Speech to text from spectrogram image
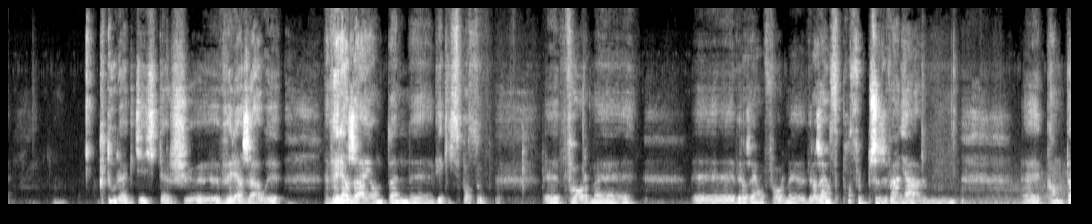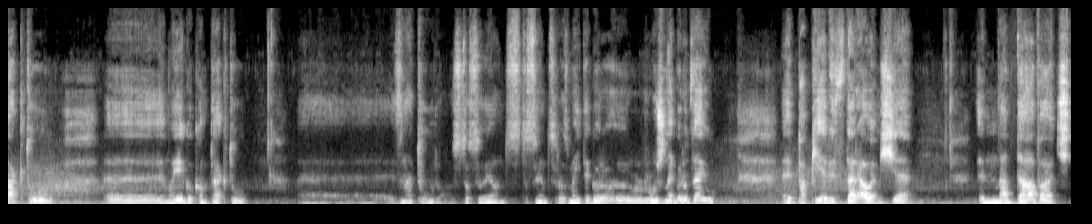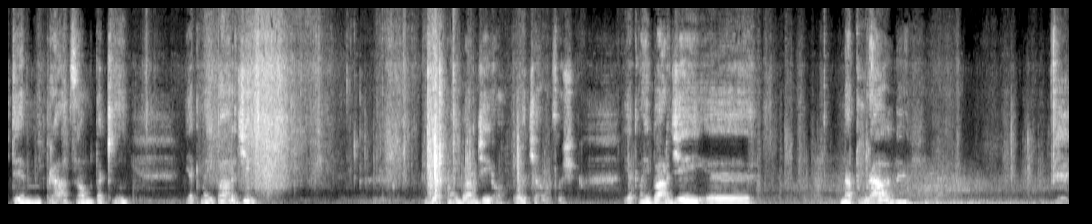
które gdzieś też e, wyrażały, wyrażają ten e, w jakiś sposób e, formę, wyrażają formę, wyrażają sposób przeżywania kontaktu, mojego kontaktu z naturą, stosując, stosując rozmaitego różnego rodzaju papiery, starałem się nadawać tym pracom taki jak najbardziej jak najbardziej o poleciało coś. Jak najbardziej e, naturalny,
